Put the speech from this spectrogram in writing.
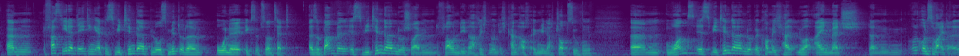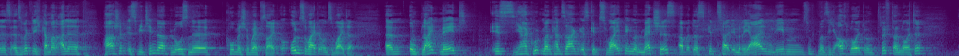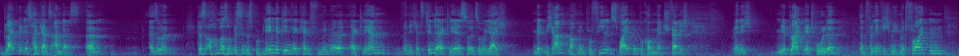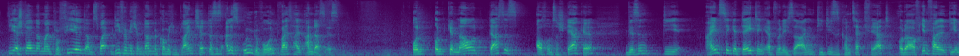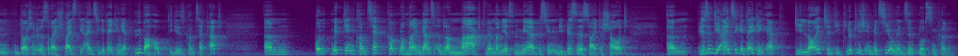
ähm, fast jede Dating-App ist wie Tinder, bloß mit oder ohne XYZ. Also Bumble ist wie Tinder, nur schreiben Frauen die Nachrichten und ich kann auch irgendwie nach Jobs suchen. Ähm, Once ist wie Tinder, nur bekomme ich halt nur ein Match dann und, und so weiter. also wirklich kann man alle, Parship ist wie Tinder, bloß eine komische Website und so weiter und so weiter. Ähm, und Blindmate ist, ja gut, man kann sagen, es gibt Swiping und Matches, aber das gibt es halt im realen Leben, sucht man sich auch Leute und trifft dann Leute. Blindmate ist halt ganz anders. Ähm, also das ist auch immer so ein bisschen das Problem, mit dem wir kämpfen, wenn wir erklären, wenn ich jetzt Tinder erkläre, ist so, also, ja, ich melde mich an, mache mir ein Profil, swipe, bekomme ein Match, fertig. Wenn ich mir Blindmate hole, dann verlinke ich mich mit Freunden, die erstellen dann mein Profil, dann swipen die für mich und dann bekomme ich einen Blindchat. Das ist alles ungewohnt, weil es halt anders ist. Und, und genau das ist auch unsere Stärke. Wir sind die einzige Dating-App, würde ich sagen, die dieses Konzept fährt. Oder auf jeden Fall die in Deutschland, Österreich, Schweiz die einzige Dating-App überhaupt, die dieses Konzept hat. Ähm, und mit dem Konzept kommt nochmal ein ganz anderer Markt, wenn man jetzt mehr ein bisschen in die Business-Seite schaut. Ähm, wir sind die einzige Dating-App, die Leute, die glücklich in Beziehungen sind, nutzen können.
